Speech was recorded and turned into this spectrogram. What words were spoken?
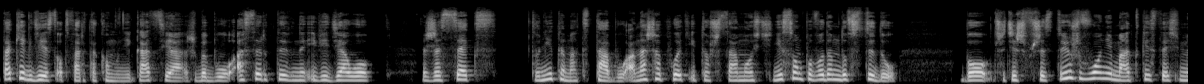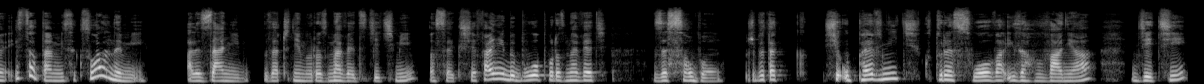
Takie, gdzie jest otwarta komunikacja, żeby było asertywne i wiedziało, że seks to nie temat tabu, a nasza płeć i tożsamość nie są powodem do wstydu, bo przecież wszyscy już w łonie matki jesteśmy istotami seksualnymi. Ale zanim zaczniemy rozmawiać z dziećmi o seksie, fajnie by było porozmawiać ze sobą, żeby tak się upewnić, które słowa i zachowania dzieci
